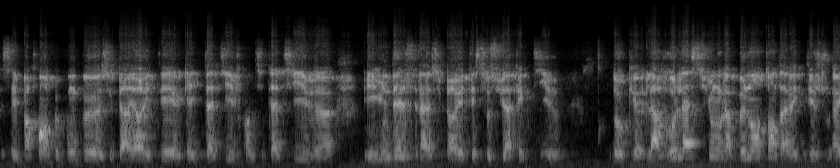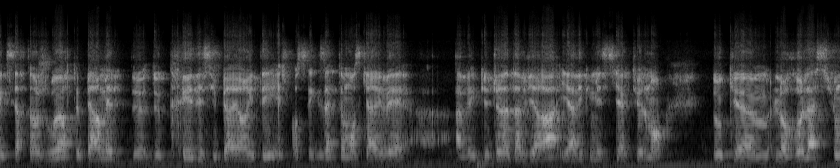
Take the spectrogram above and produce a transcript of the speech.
c'est parfois un peu pompeux, supériorité qualitative, quantitative, et une d'elles, c'est la supériorité socio-affective. Donc euh, la relation, la bonne entente avec, des, avec certains joueurs te permet de, créer des supériorités. Et je pense que c'est exactement ce qui arrivait euh, avec Jonathan Vieira et avec Messi actuellement. Donc euh, leur relation,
